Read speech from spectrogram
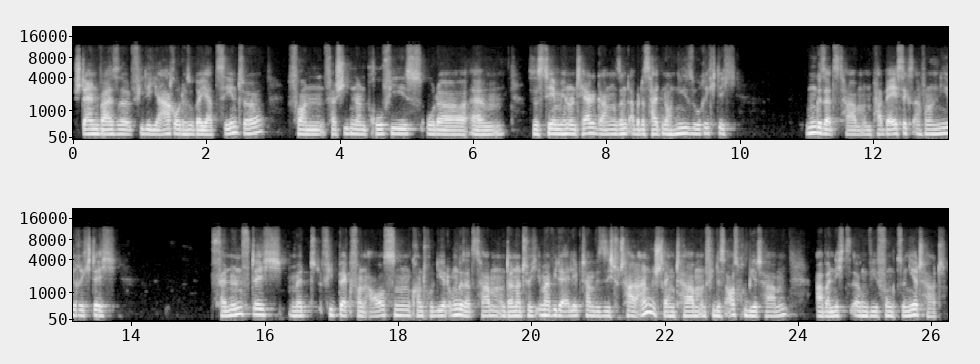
stellenweise viele Jahre oder sogar Jahrzehnte von verschiedenen Profis oder ähm, Systemen hin und her gegangen sind, aber das halt noch nie so richtig umgesetzt haben und ein paar Basics einfach noch nie richtig vernünftig mit Feedback von außen kontrolliert umgesetzt haben und dann natürlich immer wieder erlebt haben, wie sie sich total angestrengt haben und vieles ausprobiert haben, aber nichts irgendwie funktioniert hat.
